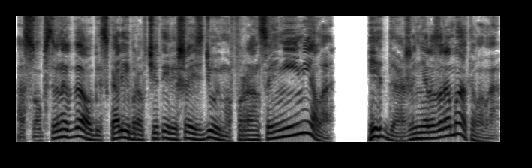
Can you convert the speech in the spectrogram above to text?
А собственных гаубиц калибров 4-6 дюймов Франция не имела и даже не разрабатывала.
